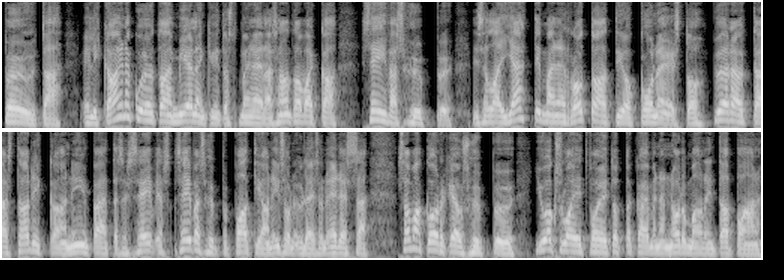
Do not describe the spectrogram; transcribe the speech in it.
pöytä. Eli aina kun jotain mielenkiintoista meneillään, sanotaan vaikka seiväshyppy, niin sellainen jättimäinen rotaatiokoneisto pyöräyttää stadikkaa niin päin, että se seiväshyppypatja on ison yleisön edessä. Sama korkeushyppy, juoksulajit voi totta kai mennä normaalin tapaan,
